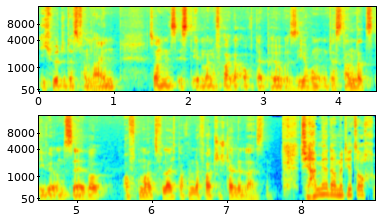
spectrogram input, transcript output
Ich würde das verneinen, sondern es ist eben eine Frage auch der Priorisierung und der Standards, die wir uns selber oftmals vielleicht auch an der falschen Stelle leisten. Sie haben ja damit jetzt auch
